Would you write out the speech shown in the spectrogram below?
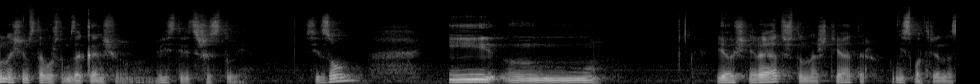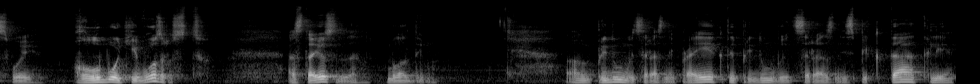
Ну, начнем с того, что мы заканчиваем 236 сезон. И м, я очень рад, что наш театр, несмотря на свой глубокий возраст, остается молодым. А, Придумываются разные проекты, придумываются разные спектакли.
